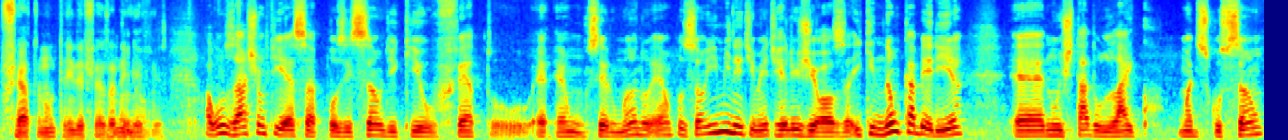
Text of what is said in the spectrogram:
O feto não tem defesa não nenhuma. Tem defesa. Alguns acham que essa posição de que o feto é, é, um ser humano é uma posição eminentemente religiosa e que não caberia é, num Estado laico uma discussão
